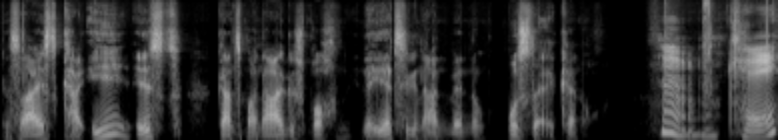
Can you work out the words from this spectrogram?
Das heißt, KI ist, ganz banal gesprochen, in der jetzigen Anwendung Mustererkennung. Hm, okay.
